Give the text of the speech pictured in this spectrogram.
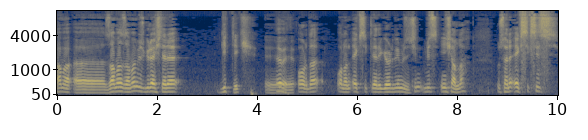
Ama e, zaman zaman biz güreşlere gittik. E, Evet. Orada olan eksikleri gördüğümüz için biz inşallah bu sene eksiksiz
